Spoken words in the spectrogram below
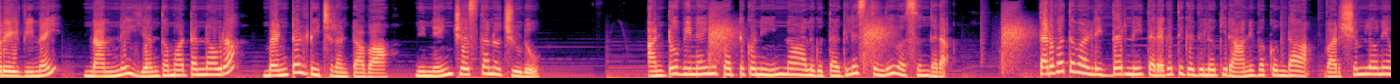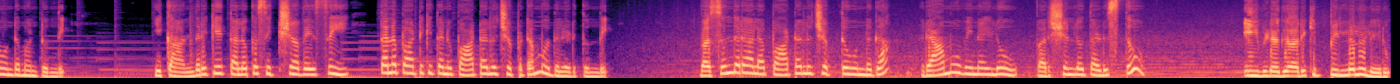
ఒరే వినయ్ నన్నే ఎంత మాటన్నావురా? మెంటల్ టీచర్ అంటావా? నిన్నేం చేస్తానో చూడు. అంటూ వినయ్ని పట్టుకుని నాలుగు తగిలిస్తుంది వసుంధర. తర్వాత వాళ్ళిద్దరినీ తరగతి గదిలోకి రానివ్వకుండా వర్షంలోనే ఉండమంటుంది. ఇక అందరికీ తలొక శిక్ష వేసి తన పాటికి తను పాఠాలు చెప్పటం మొదలెడుతుంది. వసుంధర అలా పాఠాలు చెప్తూ ఉండగా రాము వినయ్లు వర్షంలో తడుస్తూ ఈవిడ గారికి పిల్లలు లేరు.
